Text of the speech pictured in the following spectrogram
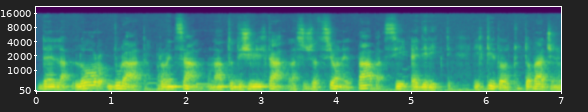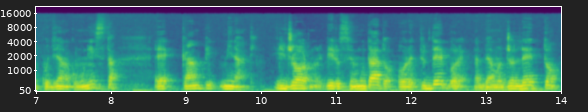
della loro durata. Provenzano, un atto di civiltà, l'associazione Il Papa, sì ai diritti. Il titolo a tutta pagina del quotidiano comunista è Campi minati. Il giorno il virus è mutato, ora è più debole, l'abbiamo già letto,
